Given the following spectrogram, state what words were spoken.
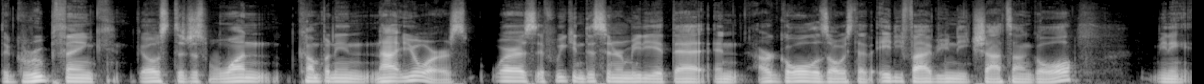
the group think goes to just one company not yours? Whereas if we can disintermediate that and our goal is always to have 85 unique shots on goal meaning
